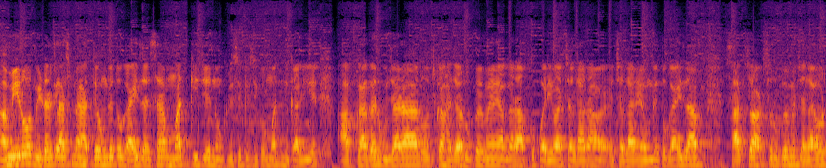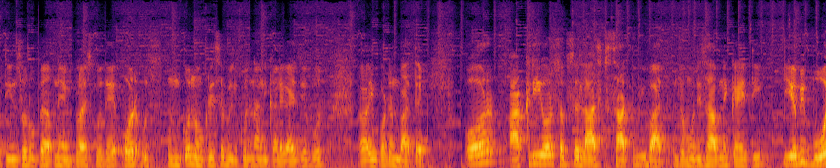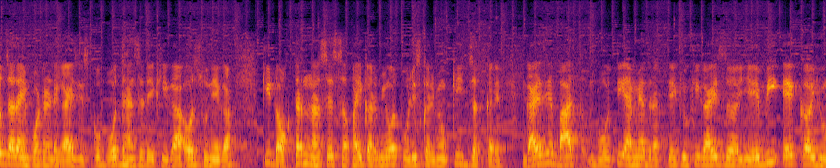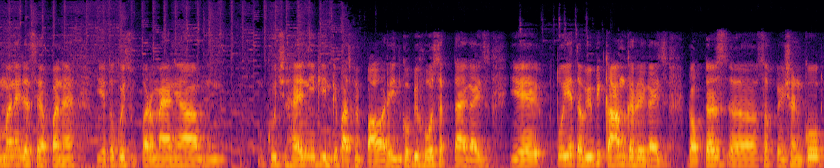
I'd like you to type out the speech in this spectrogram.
अमीर और मिडिल क्लास में आते होंगे तो गाइज़ ऐसा मत कीजिए, नौकरी से किसी को मत निकालिए। आपका अगर गुजारा रोज का हज़ार रुपये में अगर आपको परिवार चला रहा, चला रहे होंगे तो गाइज़ आप सात सौ, आठ सौ रुपये में चलाए और तीन सौ रुपये अपने एम्प्लॉयज़ को दे और उस, उनको नौकरी से बिल्कुल ना निकाले। गाइज़ ये बहुत इंपॉर्टेंट बात है। और आखिरी और सबसे लास्ट सातवीं बात जो मोदी साहब ने कही थी, ये भी बहुत ज़्यादा इंपॉर्टेंट है गाइज़ इसको बहुत ध्यान से देखिएगा और सुनिएगा कि डॉक्टर नर्सेज सफ़ाई कर्मियों और पुलिस कर्मियों की इज़्ज़त करें। गाइज़ ये बात बहुत ही अहमियत रखती है क्योंकि गाइज़ ये भी एक ह्यूमन है, जैसे अपन है। ये तो कोई सुपरमैन या कुछ है नहीं कि इनके पास में पावर है, इनको भी हो सकता है गाइज़ ये तो ये तभी भी काम कर रहे गाइज़ डॉक्टर्स सब पेशेंट को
